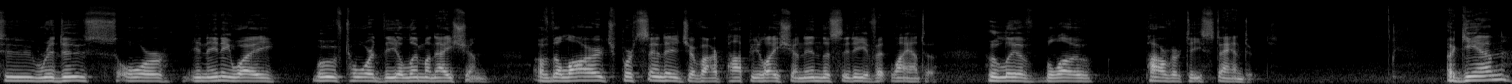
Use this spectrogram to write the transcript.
to reduce or in any way move toward the elimination of the large percentage of our population in the city of Atlanta who live below poverty standards. Again,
